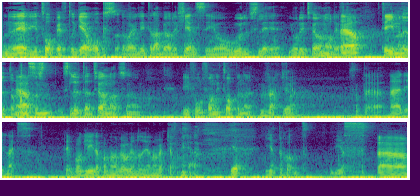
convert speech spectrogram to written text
Och nu är vi ju topp efter igår också. Det var ju lite där både Chelsea och Wolves gjorde ju 2-0 efter Ja. 10 minuter. Men Ja. så slutade 2-0 så vi är fortfarande i toppen nu. Verkligen. Så att, eh, nej, det är nice. Det är bara att glida på den här vågen nu genom veckan. Ja. Japp. Jätteskönt. Yes. Eh,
